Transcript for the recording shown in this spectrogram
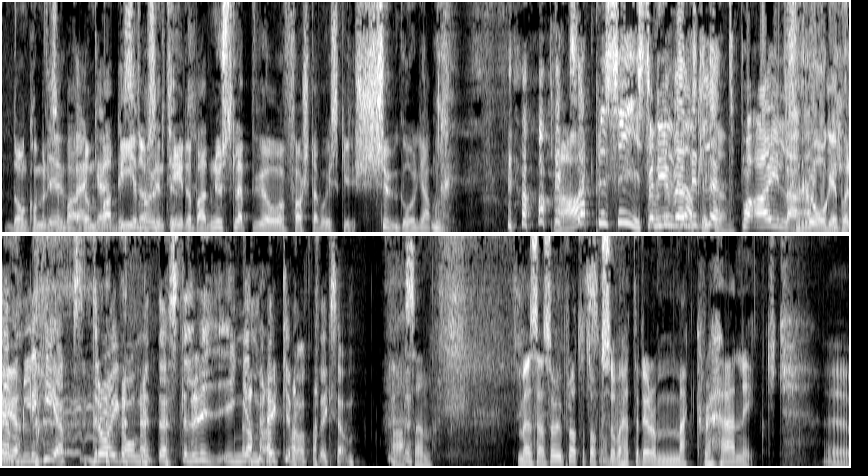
De kommer liksom bara, de bara bidrar sin tid och bara, nu släpper vi vår första whisky, 20 år gammal. Ja, precis. för de det är väldigt liksom. lätt på Ayla Frågor att på i det? hemlighet dra igång ett destilleri. Ingen märker något liksom. Fasen. Men sen så har vi pratat också, vad heter det då? Macrahanic. Uh,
